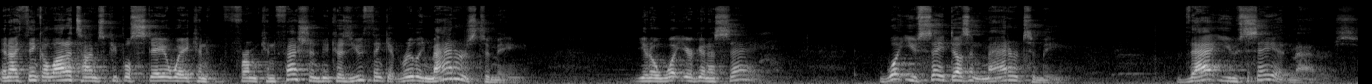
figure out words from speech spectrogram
And I think a lot of times people stay away con- from confession because you think it really matters to me. You know, what you're going to say. What you say doesn't matter to me. That you say it matters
